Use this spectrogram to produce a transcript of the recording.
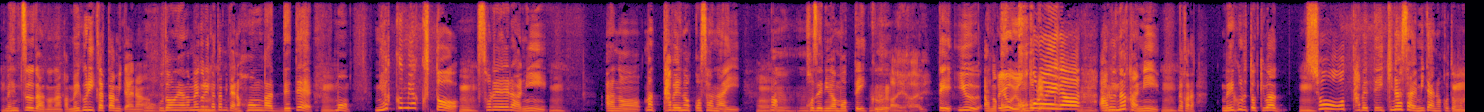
メンツーダーのなんか巡り方みたいな、うん。うどん屋の巡り方みたいな本が出て、ん。もう脈々とうん。それらに、ん。あの、まあ食べ残さない、うん。まあうん。小銭は持っていく、っていう、あの、心得がある中に、ん。だから、巡るときは、ん小を食べていきなさいみたいなことが書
